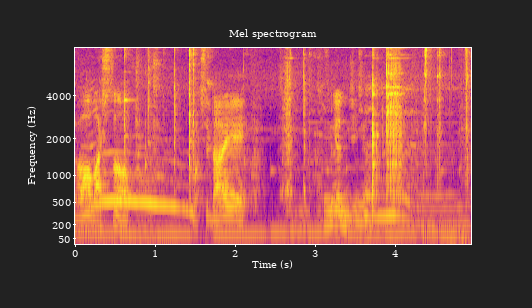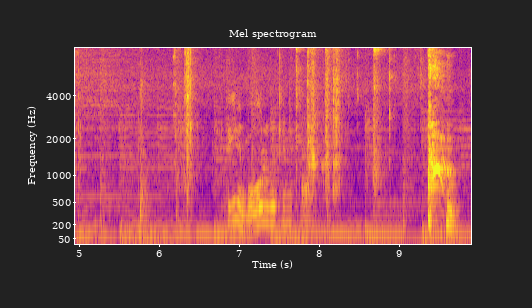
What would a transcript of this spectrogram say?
아 맛있어. 역시 나의 숙련지면. 튀김이 뭘 그렇게 했다.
